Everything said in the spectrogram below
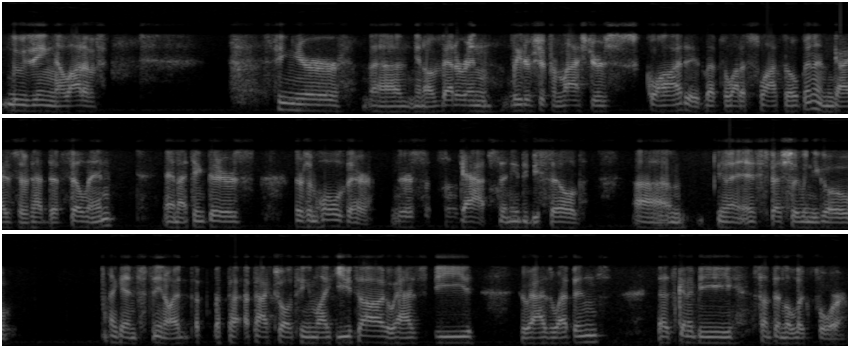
losing a lot of senior, uh, you know, veteran leadership from last year's squad, it left a lot of slots open, and guys have had to fill in. And I think there's there's some holes there. There's some gaps that need to be filled. Um, you know, especially when you go against you know a, a, a Pac-12 team like Utah, who has speed, who has weapons. That's going to be something to look for,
